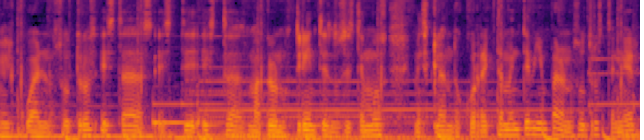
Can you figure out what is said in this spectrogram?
el cual nosotros estas, este, estas macronutrientes los estemos mezclando correctamente bien para nosotros tener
